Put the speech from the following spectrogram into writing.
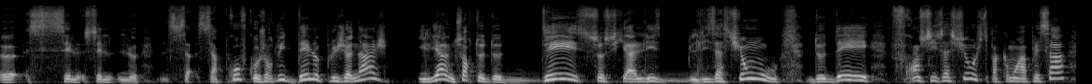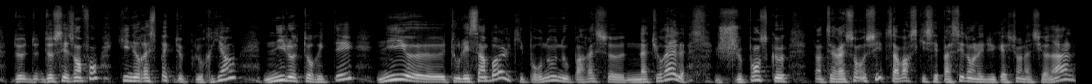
euh, ça prouve qu'aujourd'hui, dès le plus jeune âge, il y a une sorte de désocialisation ou de défrancisation, je ne sais pas comment appeler ça, de, ces enfants qui ne respectent plus rien, ni l'autorité, ni euh, tous les symboles qui pour nous nous paraissent euh, naturels. Je pense que c'est intéressant aussi de savoir ce qui s'est passé dans l'éducation nationale.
